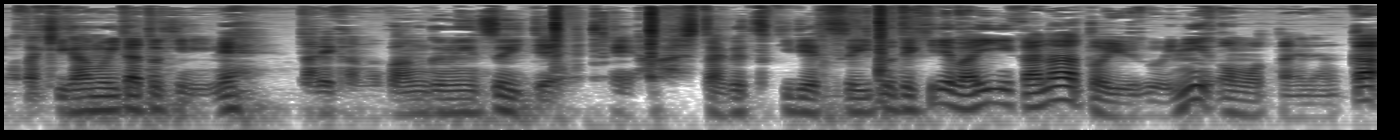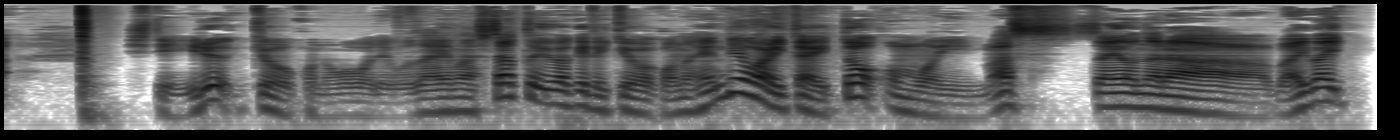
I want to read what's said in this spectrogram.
また気が向いた時にね、誰かの番組について、えハッシュタグ付きでツイートできればいいかなというふうに思ったりなんかしている今日この号でございました。というわけで今日はこの辺で終わりたいと思います。さようなら。バイバイ。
